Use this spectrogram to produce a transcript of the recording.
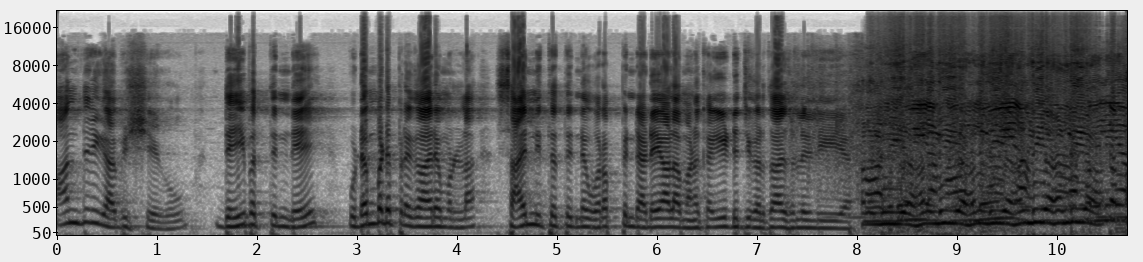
ആന്തരിക അഭിഷേകവും ദൈവത്തിന്റെ ഉടമ്പടി പ്രകാരമുള്ള സാന്നിധ്യത്തിന്റെ ഉറപ്പിന്റെ അടയാളമാണ് കൈയിടിച്ച് കർത്താവ് hallelujah, hallelujah, hallelujah, hallelujah, hallelujah.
